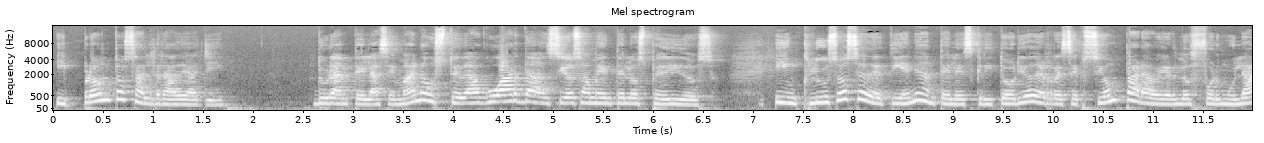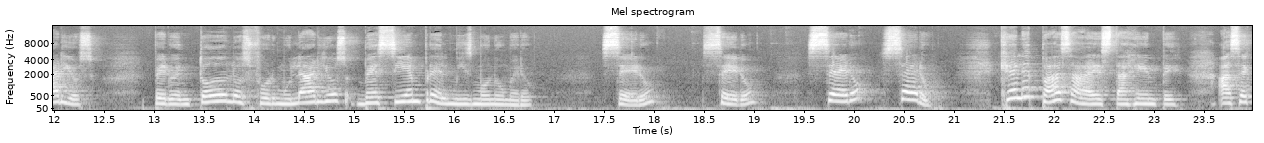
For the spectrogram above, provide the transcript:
y pronto saldrá de allí. Durante la semana usted aguarda ansiosamente los pedidos. Incluso se detiene ante el escritorio de recepción para ver los formularios, pero en todos los formularios ve siempre el mismo número. Cero, cero, cero, cero. ¿Qué le pasa a esta gente? Hace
